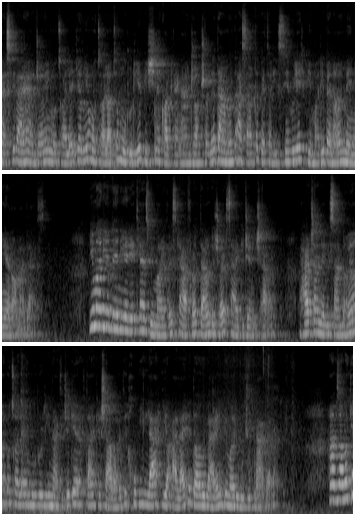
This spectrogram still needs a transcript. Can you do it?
اصلی برای انجام این مطالعه که روی مطالعات مروری پیشین کاکرین انجام شده در مورد اثرات بتاهیستین روی یک بیماری به نام منیر آمده است. بیماری منیر یکی از بیماری است که افراد در آن دچار سرگیجه می شوند و هرچند نویسنده های آن مطالعه مروری نتیجه گرفتند که شواهد خوبی له یا علیه دارو برای این بیماری وجود ندارد. همزمان که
